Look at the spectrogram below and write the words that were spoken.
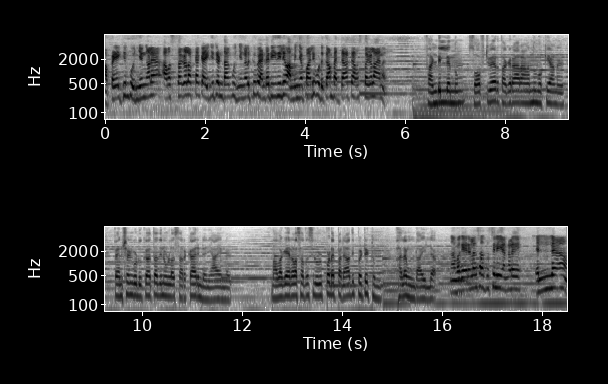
അപ്പോഴേക്കും കുഞ്ഞുങ്ങളെ അവസ്ഥകളൊക്കെ കഴിഞ്ഞിട്ടുണ്ടാകും. കുഞ്ഞുങ്ങൾക്ക് വേണ്ട രീതിയിൽ അമ്മിഞ്ഞപ്പാൽ കൊടുക്കാൻ പറ്റാത്ത അവസ്ഥകളാണ്. ഫണ്ടില്ലെന്നും സോഫ്റ്റ്വെയർ തകരാറാണെന്നുമൊക്കെയാണ് പെൻഷൻ കൊടുക്കാത്തതിനുള്ള സർക്കാരിന്റെ ന്യായങ്ങൾ. നവകേരള സദസ്സിൽ ഉൾപ്പെടെ പരാതിപ്പെട്ടിട്ടും ഫലമുണ്ടായില്ല. നവകേരള സദസ്സിൽ ഞങ്ങൾ എല്ലാ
